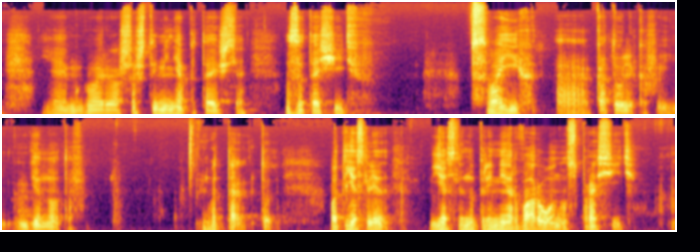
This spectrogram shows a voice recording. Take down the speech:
Я ему говорю, а что ж ты меня пытаешься затащить в своих э, католиков и гугенотов. Вот так. То, вот если, если, например, ворону спросить, э,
